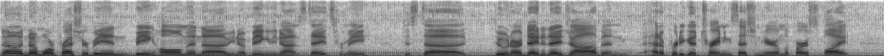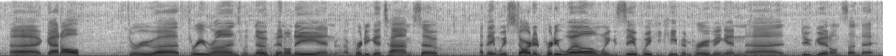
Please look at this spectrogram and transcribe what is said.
No, no more pressure being being home and uh, you know being in the United States for me. Just uh, doing our day-to-day job and had a pretty good training session here on the first flight. Uh, got all through uh, three runs with no penalty and a pretty good time. So I think we started pretty well, and we can see if we can keep improving and uh, do good on Sunday.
